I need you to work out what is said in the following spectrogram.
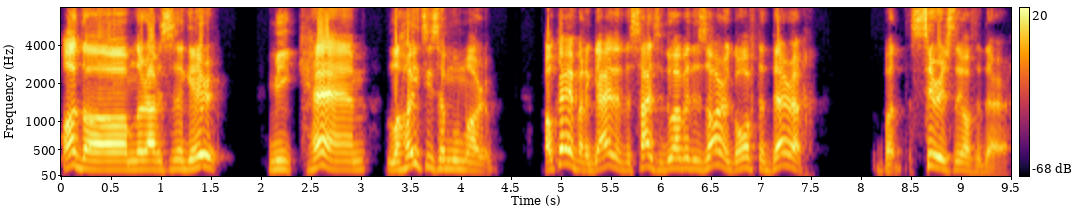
Adam mikem Okay, but a guy that decides to do avodah zarah, go off the derech, but seriously off the derech,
